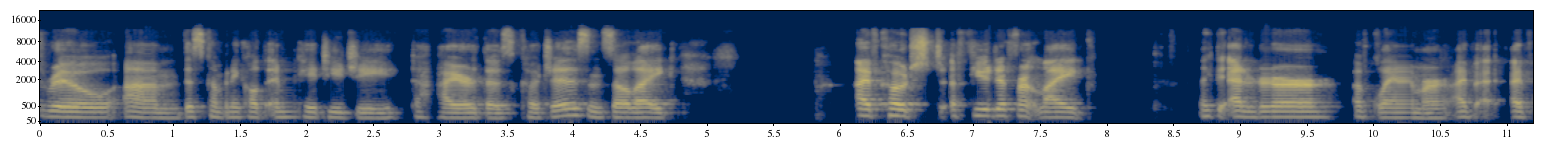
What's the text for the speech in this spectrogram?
through um, this company called MKTG to hire those coaches. And so like I've coached a few different like like the editor of Glamour. I've I've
